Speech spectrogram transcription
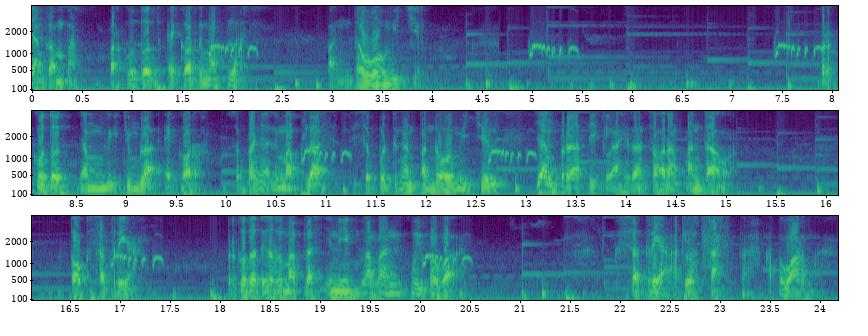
yang keempat perkutut ekor 15 Pandawa Micir Perkutut yang memiliki jumlah ekor sebanyak 15 disebut dengan Pandawa Mijil yang berarti kelahiran seorang Pandawa atau kesatria. Perkutut ekor 15 ini melambangkan kewibawaan. Kesatria adalah kasta atau warna.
